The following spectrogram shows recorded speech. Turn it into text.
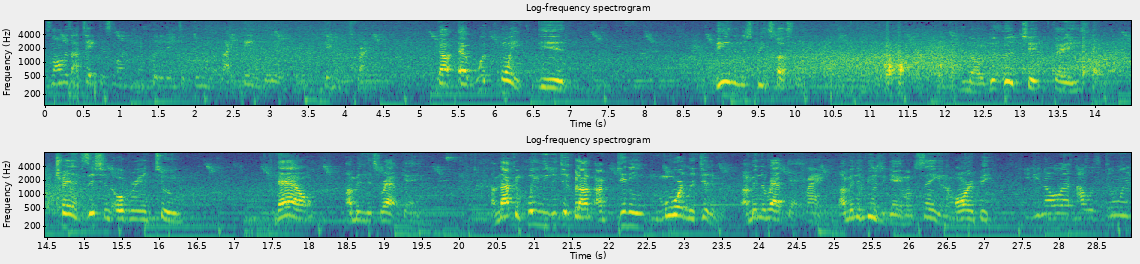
as long as I take this money and put it into doing the right thing with it, then it was right. Now, at what point did being in the streets hustling, you know, the hood chick phase, transition over into now I'm in this rap game? I'm not completely legit, but I'm, I'm getting more legitimate. I'm in the rap game. Right. I'm in the music game. I'm singing. I'm R&B. You know what? I was doing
